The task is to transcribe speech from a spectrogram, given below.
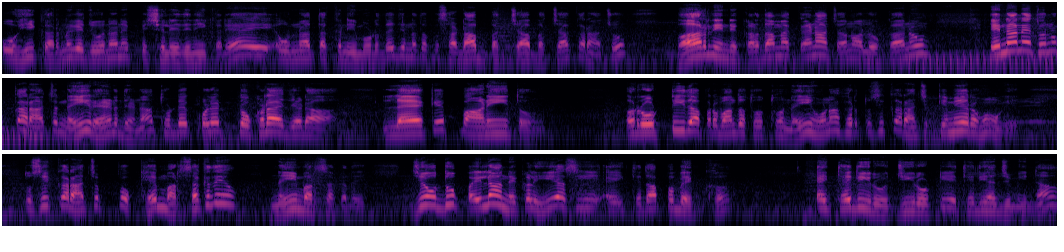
ਉਹੀ ਕਰਨਗੇ ਜੋ ਇਹਨਾਂ ਨੇ ਪਿਛਲੇ ਦਿਨੀ ਕਰਿਆ। ਇਹ ਉਹਨਾਂ ਤੱਕ ਨਹੀਂ ਮੁੜਦੇ ਜਿੰਨਾ ਤੱਕ ਸਾਡਾ ਬੱਚਾ ਬੱਚਾ ਘਰਾਂ 'ਚੋਂ ਬਾਹਰ ਨਹੀਂ ਨਿਕਲਦਾ। ਮੈਂ ਕਹਿਣਾ ਚਾਹੁੰਦਾ ਲੋਕਾਂ ਨੂੰ ਇਹਨਾਂ ਨੇ ਤੁਹਾਨੂੰ ਘਰਾਂ 'ਚ ਨਹੀਂ ਰਹਿਣ ਦੇਣਾ। ਤੁਹਾਡੇ ਕੋਲੇ ਟੁਕੜਾ ਹੈ ਜਿਹੜਾ ਲੈ ਕੇ ਪਾਣੀ ਤੋਂ। ਰੋਟੀ ਦਾ ਪ੍ਰਬੰਧ ਤੁਹਾਥੋਂ ਨਹੀਂ ਹੋਣਾ, ਫਿਰ ਤੁਸੀਂ ਘਰਾਂ 'ਚ ਕਿਵੇਂ ਰਹੋਗੇ? ਤੁਸੀਂ ਘਰਾਂ 'ਚ ਭੁੱਖੇ ਮਰ ਸਕਦੇ ਹੋ? ਨਹੀਂ ਮਰ ਸਕਦੇ। ਜੇ ਉਦੋਂ ਪਹਿਲਾਂ ਨਿਕਲੀਏ ਅਸੀਂ ਇੱਥੇ ਦਾ ਭਵਿੱਖ, ਇੱਥੇ ਦੀ ਰੋਜੀ ਰੋਟੀ, ਇੱਥੇ ਦੀਆਂ ਜ਼ਮੀਨਾਂ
